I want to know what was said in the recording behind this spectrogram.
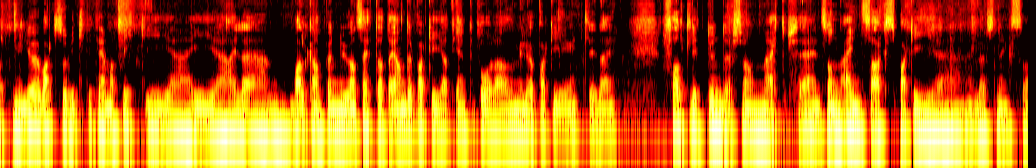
at miljøet ble så viktig tematikk i, i, hele valgkampen, uansett at de andre partiene tjente på det, og Miljøpartiet egentlig de falt litt under som et, en sånn ensakspartiløsning. så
